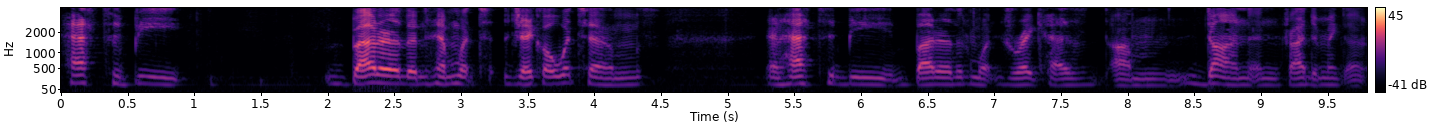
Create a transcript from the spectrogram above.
has to be better than him with J. Cole with Tems. It has to be better than what Drake has um, done and tried to make a,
